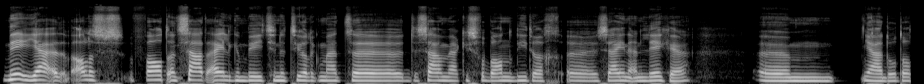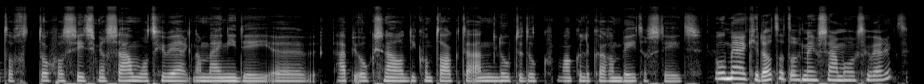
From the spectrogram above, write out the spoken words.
Nee, ja, alles valt en staat eigenlijk een beetje natuurlijk met uh, de samenwerkingsverbanden die er uh, zijn en liggen. Um, ja, doordat er toch wel steeds meer samen wordt gewerkt, naar mijn idee, uh, heb je ook snel die contacten en loopt het ook makkelijker en beter steeds. Hoe merk je dat, dat er meer samen wordt gewerkt?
